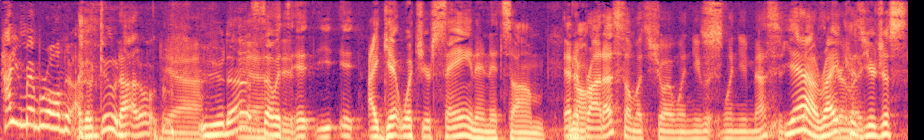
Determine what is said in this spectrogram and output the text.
"How do you remember all the?" I go, "Dude, I don't." Yeah. you know. Yeah. So it's it, it, I get what you're saying, and it's um, you And know, it brought us so much joy when you when you messaged. yeah, us. right, You're because like- you're just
